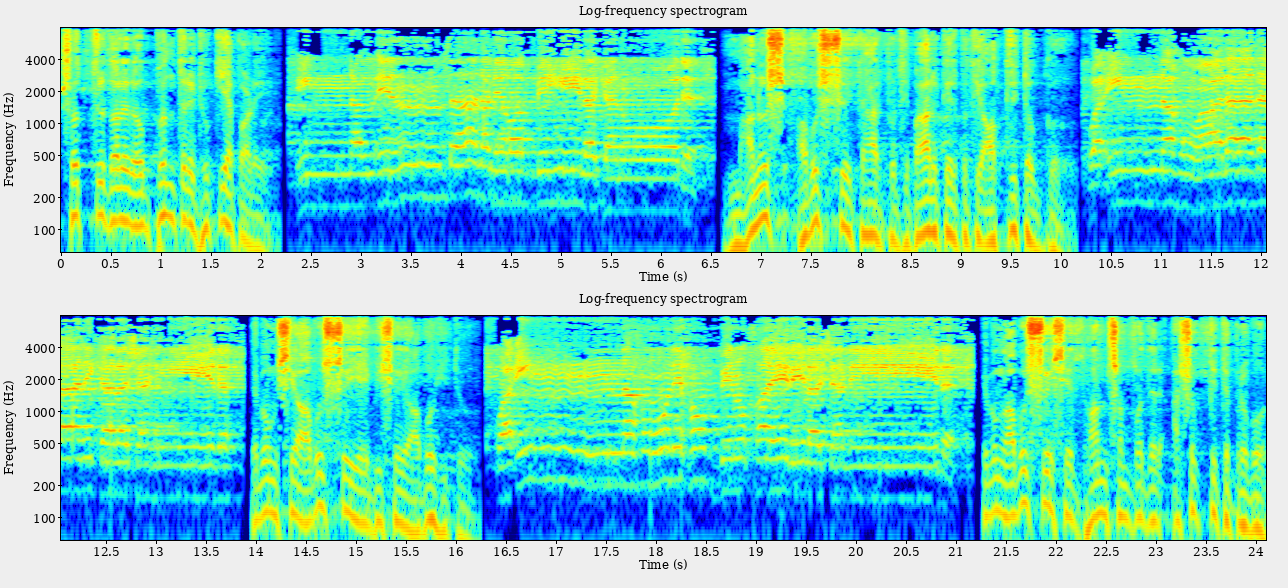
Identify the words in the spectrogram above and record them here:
শত্রু দলের অভ্যন্তরে ঢুকিয়া পড়ে। মানুষ অবশ্যই তাহার প্রতিপালকের প্রতি অকৃতজ্ঞ। এবং সে অবশ্যই এ বিষয়ে অবহিত। এবং অবশ্যই সে ধন সম্পদের আসক্তিতে প্রবল।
